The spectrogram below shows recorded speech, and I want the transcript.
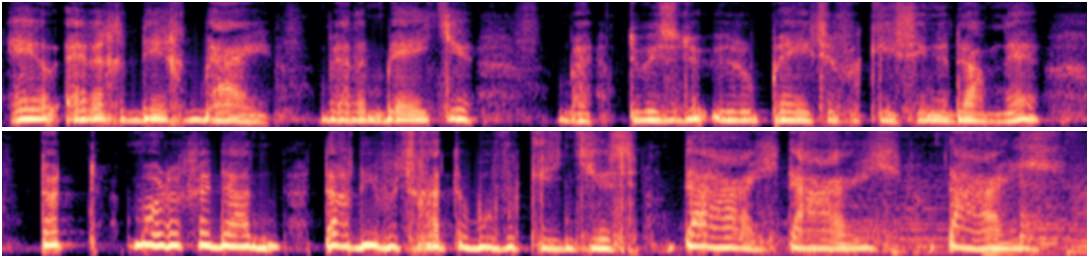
heel erg dichtbij. Wel een beetje, maar tenminste de Europese verkiezingen dan, hè. Tot morgen dan. Dag lieve schattenboevenkindjes. Dag, dag, dag.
